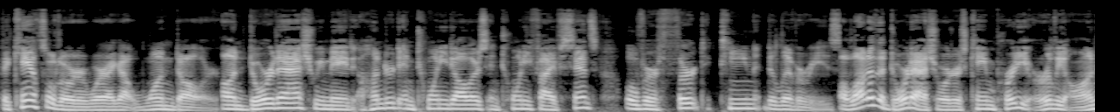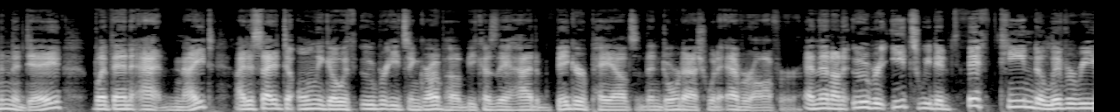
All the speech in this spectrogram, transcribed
the canceled order where I got $1. On DoorDash, we made $120.25 over 13 deliveries. A lot of the DoorDash orders came pretty early on in the day, but then at night, I decided to only go with Uber Eats and Grubhub because they had bigger payouts than DoorDash would ever offer. And then on Uber Eats, we did 15 deliveries,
